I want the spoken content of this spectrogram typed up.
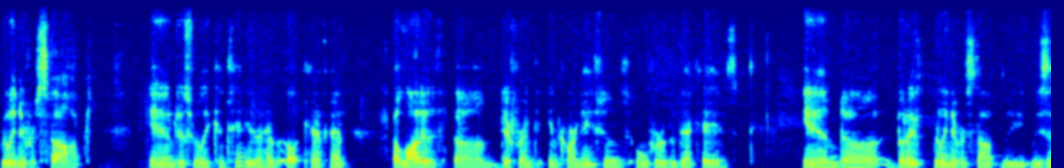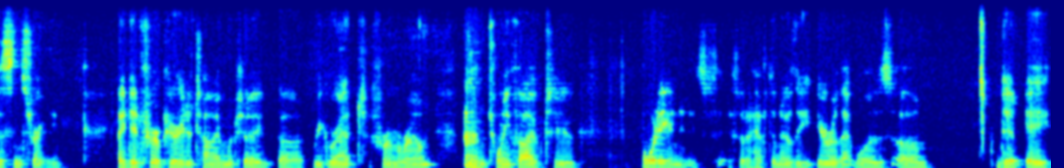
really never stopped, and just really continued. I have uh, have had a lot of um, different incarnations over the decades and uh, but I really never stopped the resistance training. I did for a period of time, which I uh, regret, from around 25 to 40, and you sort of have to know the era that was. Um, did a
